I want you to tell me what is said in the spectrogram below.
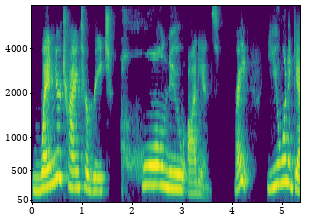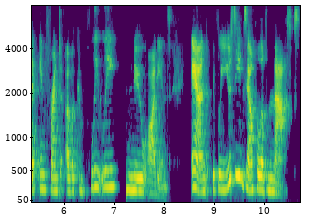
when you're trying to reach a whole new audience, right? You want to get in front of a completely new audience. And if we use the example of masks,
